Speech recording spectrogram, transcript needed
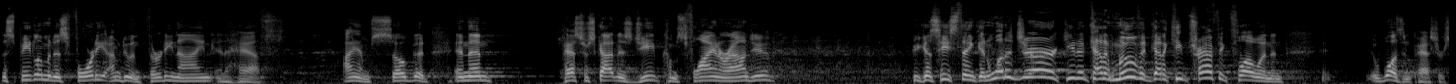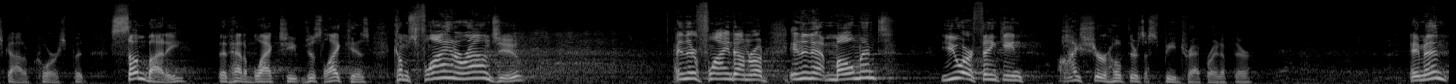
The speed limit is 40, I'm doing 39 and a half. I am so good. And then Pastor Scott in his Jeep comes flying around you because he's thinking, what a jerk, you know, gotta move it, gotta keep traffic flowing. And it wasn't Pastor Scott, of course, but somebody that had a black Jeep just like his comes flying around you and they're flying down the road. And in that moment, you are thinking, I sure hope there's a speed trap right up there. Amen?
